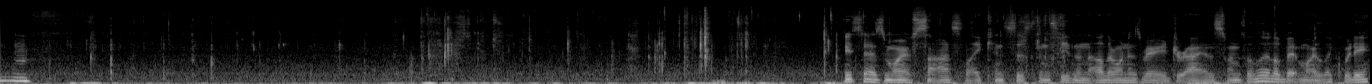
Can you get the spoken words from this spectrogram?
Mm. This has more sauce-like consistency than the other one is very dry. This one's a little bit more liquidy.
